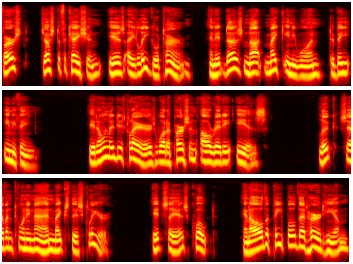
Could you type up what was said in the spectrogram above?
First, justification is a legal term, and it does not make anyone to be anything. It only declares what a person already is. Luke 7:29 makes this clear. It says, quote, "And all the people that heard him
